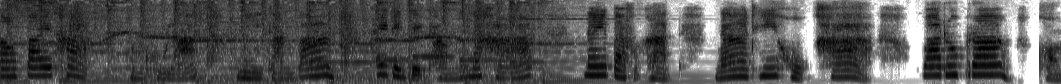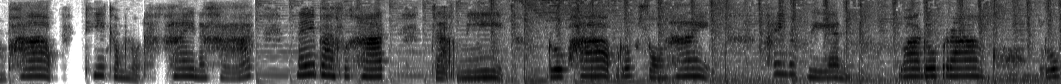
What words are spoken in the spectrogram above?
ต่อไปค่ะ คุณครูลักษ์มีการบ้านให้เด็กๆทำด้วยนะคะ ในแบบฝึกหัดหน้าที่ 6 ค่ะวาดรูปร่างของภาพที่กำหนดให้นะคะ ในแบบฝึกหัดจะมีรูปภาพรูปทรงให้ ให้นักเรียนวาดรูปร่างของรูป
